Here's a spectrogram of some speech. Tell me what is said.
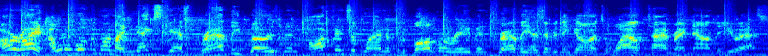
All right, I want to welcome on my next guest, Bradley Bozeman, offensive lineman for the Baltimore Ravens. Bradley has everything going. It's a wild time right now in the U.S.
